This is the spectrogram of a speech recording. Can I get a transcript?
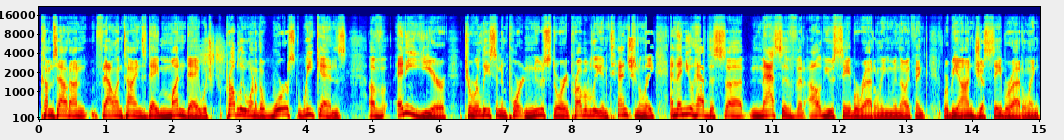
comes out on Valentine's Day Monday, which probably one of the worst weekends of any year to release an important news story, probably intentionally. And then you have this uh, massive, and I'll use saber rattling, even though I think we're beyond just saber rattling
